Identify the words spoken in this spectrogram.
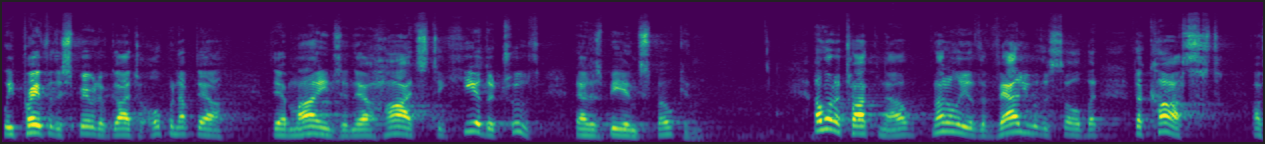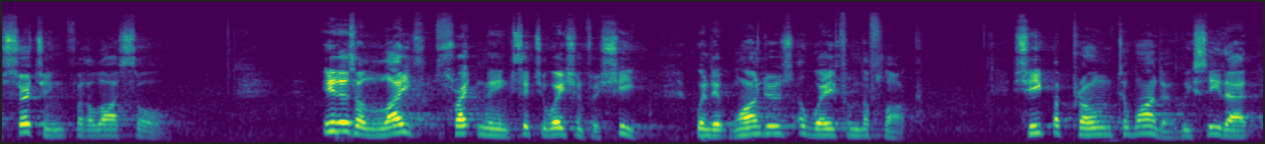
we pray for the Spirit of God to open up their, their minds and their hearts to hear the truth that is being spoken. I want to talk now not only of the value of the soul, but the cost of searching for the lost soul. It is a life threatening situation for sheep when it wanders away from the flock. Sheep are prone to wander. We see that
